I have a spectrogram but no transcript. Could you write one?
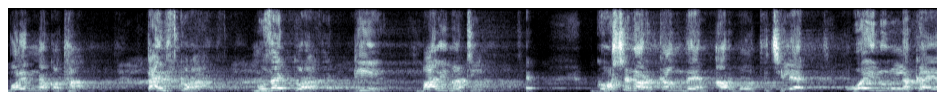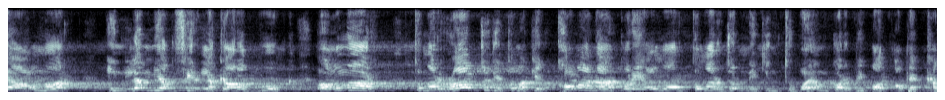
বলেন না কথা। টাইলস করা, মোজাইক করা ঘি বালি মাটি। ঘষেন আর কান্দেন আর বলতেছিলেন ওমর তোমার রব যদি তোমাকে ক্ষমা না করে তোমার জন্য কিন্তু ভয়ঙ্কর বিপদ অপেক্ষা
